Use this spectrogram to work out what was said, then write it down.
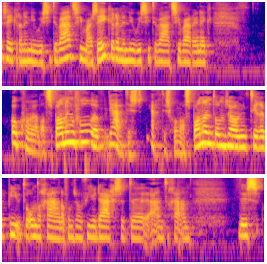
zeker in een nieuwe situatie, maar zeker in een nieuwe situatie waarin ik ook gewoon wel wat spanning voel. Ja, het is, ja, het is gewoon wel spannend om zo'n therapie te ondergaan of om zo'n vierdaagse te, aan te gaan. Dus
